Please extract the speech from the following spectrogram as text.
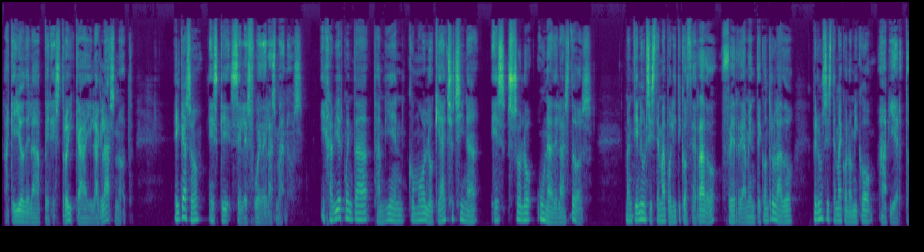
aquello de la perestroika y la glasnost? El caso es que se les fue de las manos. Y Javier cuenta también cómo lo que ha hecho China es solo una de las dos. Mantiene un sistema político cerrado, férreamente controlado, pero un sistema económico abierto.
